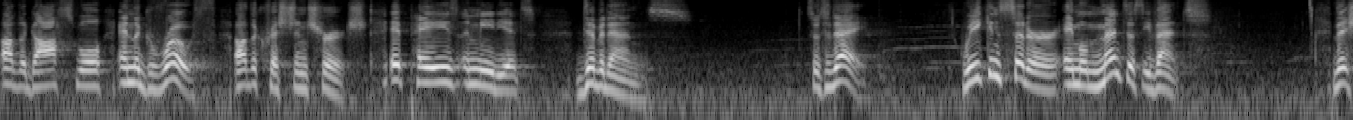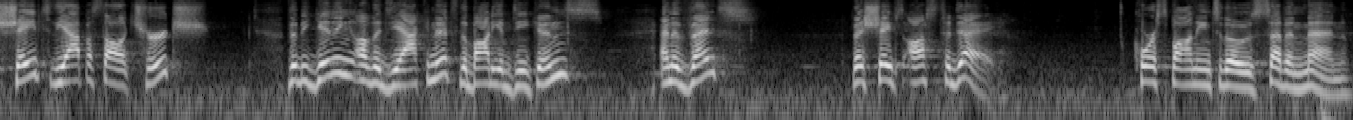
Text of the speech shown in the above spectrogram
of the gospel and the growth of the Christian church. It pays immediate dividends. So today, we consider a momentous event that shaped the apostolic church, the beginning of the diaconate, the body of deacons, an event that shapes us today. Corresponding to those seven men,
